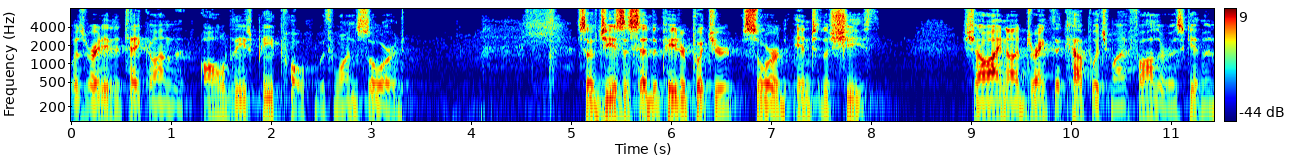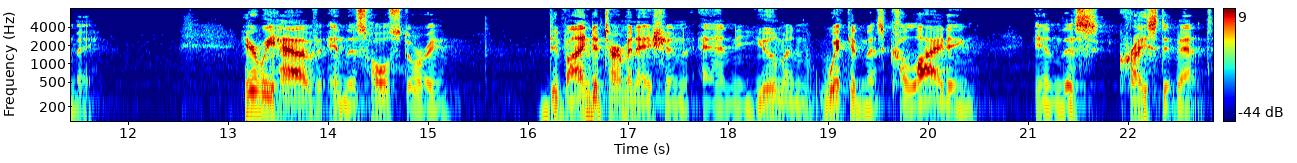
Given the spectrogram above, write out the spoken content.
was ready to take on all of these people with one sword. So Jesus said to Peter, Put your sword into the sheath. Shall I not drink the cup which my Father has given me? Here we have in this whole story divine determination and human wickedness colliding in this Christ event.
